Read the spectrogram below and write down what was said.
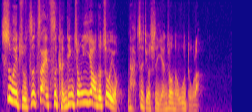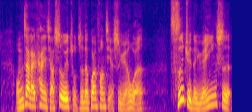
世卫组织再次肯定中医药的作用，那这就是严重的误读了。我们再来看一下世卫组织的官方解释原文，此举的原因是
